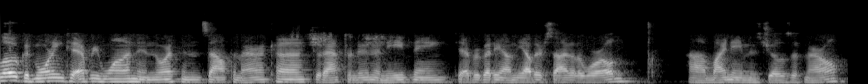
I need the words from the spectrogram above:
Hello, good morning to everyone in North and South America. Good afternoon and evening to everybody on the other side of the world. Uh, my name is Joseph Merrill,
